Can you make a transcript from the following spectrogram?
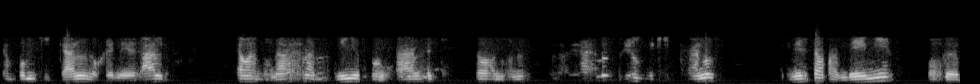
campo mexicano en lo general, abandonar a los niños con cáncer, abandonar a los ríos mexicanos en esta pandemia, porque,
